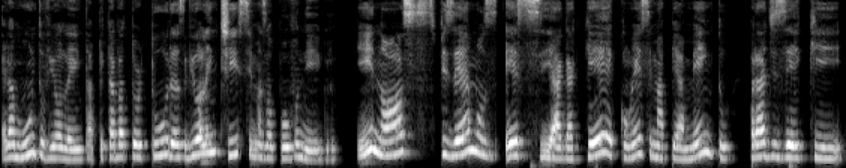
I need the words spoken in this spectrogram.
era muito violenta, aplicava torturas violentíssimas ao povo negro. E nós fizemos esse HQ com esse mapeamento para dizer que,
